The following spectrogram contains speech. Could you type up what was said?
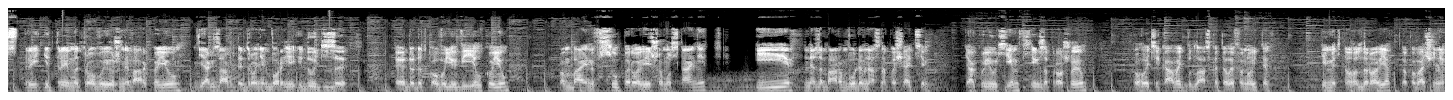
з 3,3 метровою жниваркою. Як завжди, дронінборги йдуть з е, додатковою віїлкою. Комбайн в суперовішому стані. І незабаром буде в нас на площадці. Дякую усім, всіх запрошую. Кого цікавить, будь ласка, телефонуйте. Всім міцного здоров'я, до побачення.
